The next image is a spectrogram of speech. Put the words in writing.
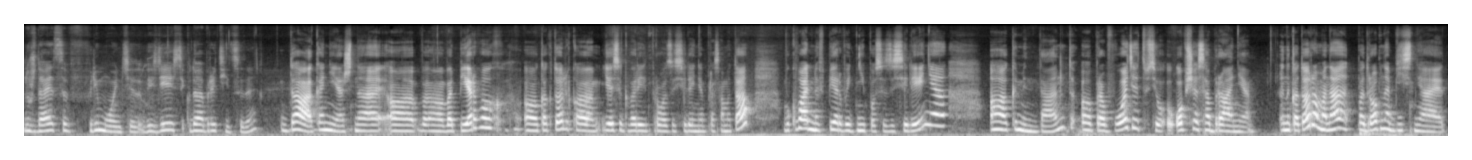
нуждается в ремонте. Везде есть куда обратиться, да? Да, конечно. А, Во-первых, а, как только, если говорить про заселение, про сам этап, буквально в первые дни после заселения а, комендант проводит все общее собрание на котором она подробно объясняет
